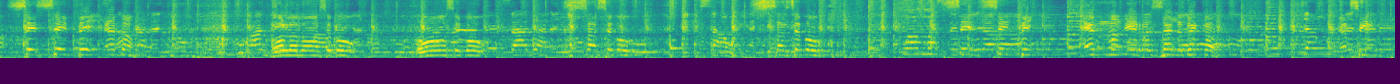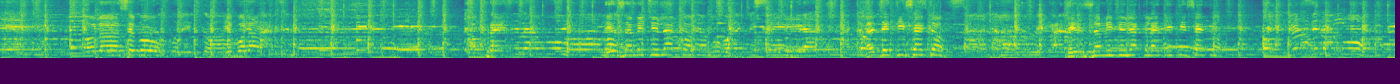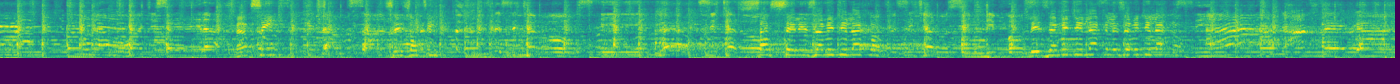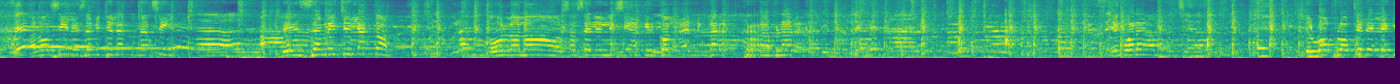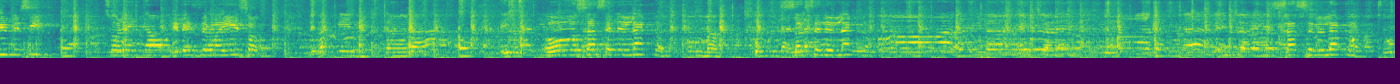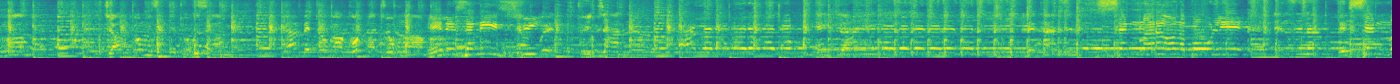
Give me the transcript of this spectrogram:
CCBM. Oh là là, c'est beau. Oh, c'est beau. Ça, c'est beau. Ça, c'est beau. CCBM et Razel Beck. Merci. Oh là, c'est beau. Et voilà. Après, les amis du lac, la D17. Les amis du lac, la D17. Merci. C'est gentil. Ça, c'est les amis du lac. Les amis du lac, les amis du lac. Allons-y, les amis du lac, merci. Les amis du lac. Oh là là, ça c'est le lycée agricole. Et voilà. Ils vont planter les légumes ici. Et les maïs. Oh, ça c'est le lac. Ça c'est le lac. Ça c'est le lac. Et les amis, suis. Saint-Mara, on l'a pas oublié. Et Saint-Mara.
